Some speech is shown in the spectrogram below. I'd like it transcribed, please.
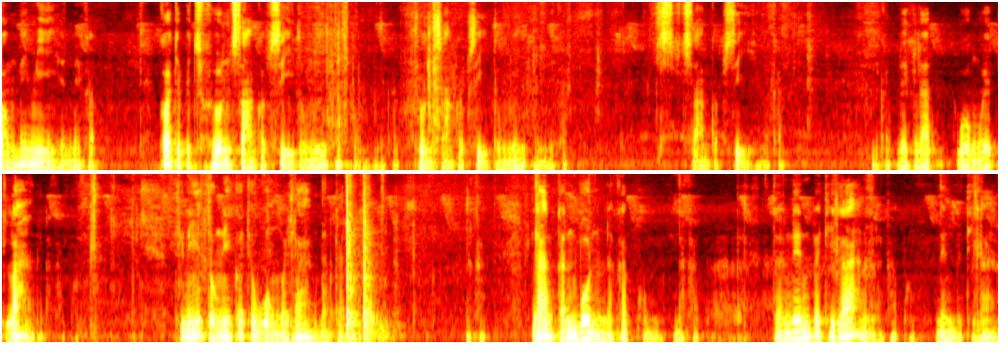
2 ไม่มีเห็นไหมครับ ก็จะไปชน 3 กับ 4 ตรงนี้ครับผมนะครับชน 3 กับ 4 ตรงนี้เห็นไหมครับสามกับสี่นะครับนะครับเลขลัดวงไว้ล่างนะครับ ทีนี้ตรงนี้ก็จะวงไว้ล่างเหมือนกันนะครับล่างกันบนนะครับผมนะครับแต่เน้นไปที่ล่างนะครับผมเน้นไปที่ล่าง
